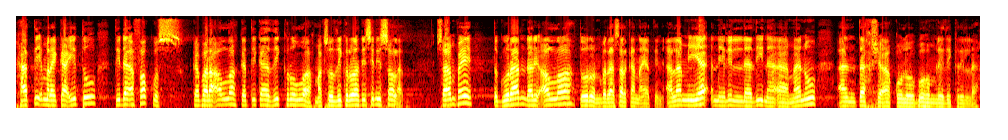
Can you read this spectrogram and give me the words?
Hati mereka itu tidak fokus kepada Allah ketika zikrullah. Maksud zikrullah di sini salat. Sampai teguran dari Allah turun berdasarkan ayat ini. Alam ya'ni lil ladzina amanu an takhsha'a qulubuhum li dzikrillah.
